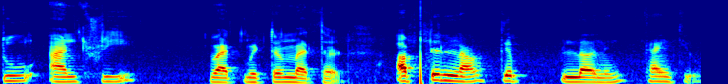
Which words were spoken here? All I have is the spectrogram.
2 and 3 wattmeter method. Up till now keep learning. Thank you.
